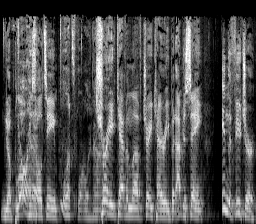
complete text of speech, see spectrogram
you know, blow up this whole team Let's blow it up. trade Kevin Love, trade Kyrie. But I'm just saying, in the future,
